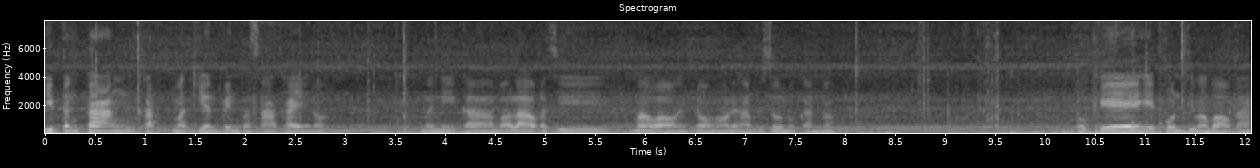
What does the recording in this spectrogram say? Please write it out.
คลิปต่างๆขัดมาเขียนเป็นภาษาไทยเนาะเมื้อนี้ก็บ่าวลาวก็สิมาเว้าให้พี่น้องเฮาได้รับไปส่วนกันเนาะโอเคเหตุผลที่มาเว้าก็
